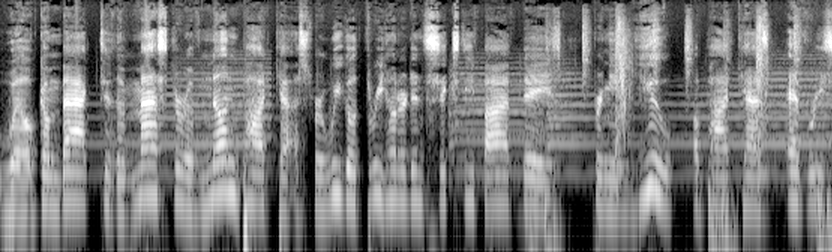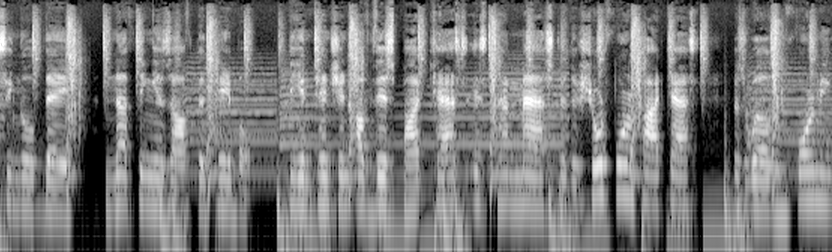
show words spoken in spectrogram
Welcome back to the Master of None podcast, where we go 365 days bringing you a podcast every single day. Nothing is off the table. The intention of this podcast is to master the short form podcast as well as informing,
